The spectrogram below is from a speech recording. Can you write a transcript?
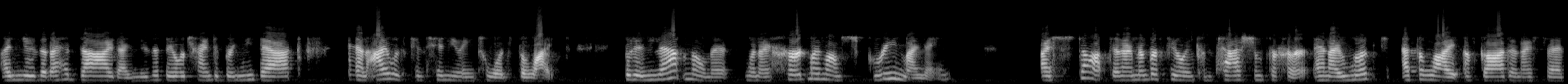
I knew that I had died. I knew that they were trying to bring me back. And I was continuing towards the light. But in that moment, when I heard my mom scream my name, I stopped and I remember feeling compassion for her. And I looked at the light of God and I said,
